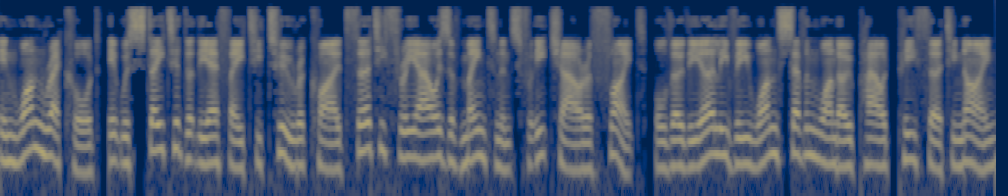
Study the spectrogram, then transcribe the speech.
In one record, it was stated that the F-82 required 33 hours of maintenance for each hour of flight, although the early V-1710-powered P-39,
